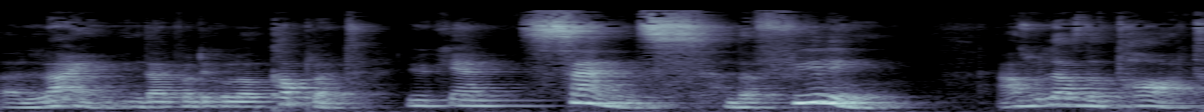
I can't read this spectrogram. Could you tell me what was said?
uh, line, in that particular couplet, you can sense the feeling as well as the thought.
